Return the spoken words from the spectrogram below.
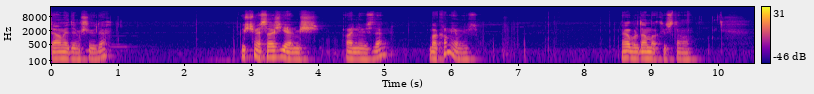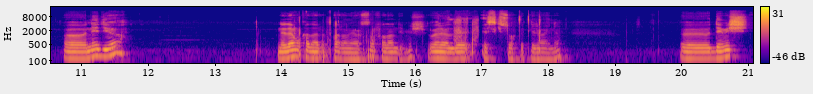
Devam edelim şöyle. 3 mesaj gelmiş annemizden. Bakamıyor muyuz? Ha buradan bakıyoruz tamam. Ee, ne diyor? Neden bu kadar paranoyaksın falan demiş. O herhalde eski sohbetleri aynen. Ee, demiş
